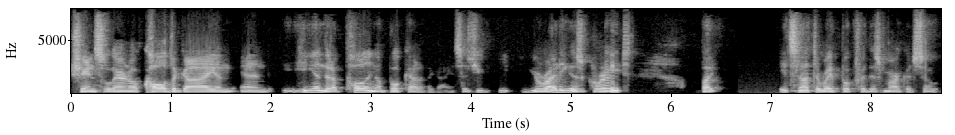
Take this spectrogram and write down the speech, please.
shane salerno called the guy and and he ended up pulling a book out of the guy. He says you, your writing is great but it's not the right book for this market. So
